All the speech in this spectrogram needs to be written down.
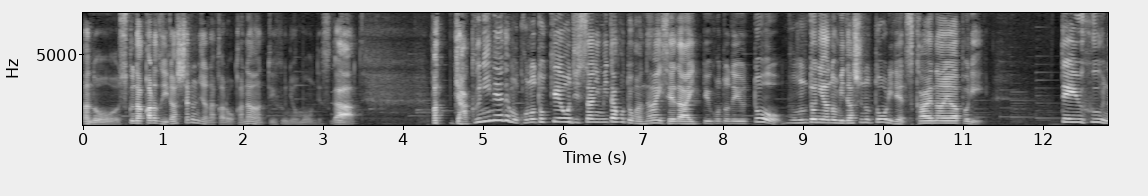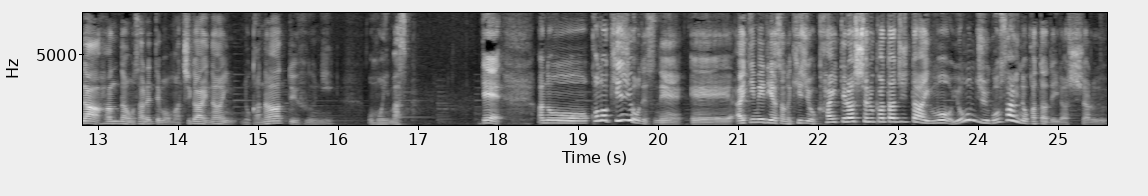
あの、少なからずいらっしゃるんじゃなかろうかなっていうふうに思うんですが、まあ、逆にね、でもこの時計を実際に見たことがない世代っていうことで言うと、本当にあの見出しの通りで使えないアプリっていう風な判断をされても間違いないのかなというふうに思います。で、あのー、この記事をですね、えー、IT メディアさんの記事を書いてらっしゃる方自体も45歳の方でいらっしゃる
